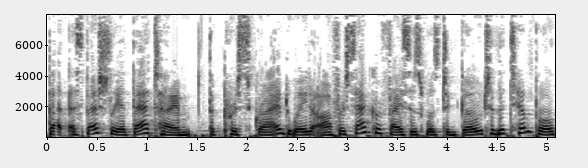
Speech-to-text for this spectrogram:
But especially at that time, the prescribed way to offer sacrifices was to go to the temple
